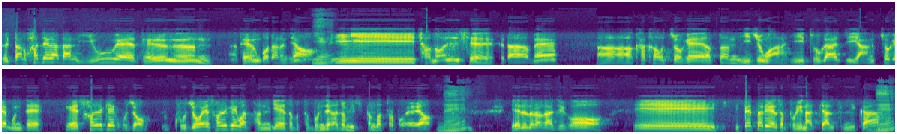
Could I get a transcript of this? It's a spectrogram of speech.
일단 화재가 난 이후의 대응은 대응보다는요. 예. 이 전원실 그다음에 어, 카카오 쪽의 어떤 이중화 이 두 가지 양쪽의 문제 의 설계 구조, 구조의 설계와 단계에서부터 문제가 좀 있었던 것으로 보여요. 네. 예를 들어 가지고 이 배터리에서 불이 났지 않습니까? 네.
